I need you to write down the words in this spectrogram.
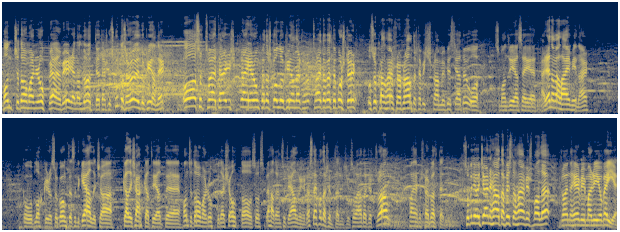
Honcha domaren är uppe över redan han lötte. Där skulle skjuta så öl där. Och så två här. grejer om kvar skulle ukrainarna träta bältet borster och så kan han fram fram där släpper inte fram i fisket och som Andreas säger, här är väl hem hinner gå blocker och så gångt det sen det galet ja galet chanka till att uh, han tog över uppe där skott och så hade han så till Alvinger. Där släppte där skymten inte så hade gjort dram på en första bulten. Så vill jag gärna ha det första här för smalle. Rönne här vid Mario Veje.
